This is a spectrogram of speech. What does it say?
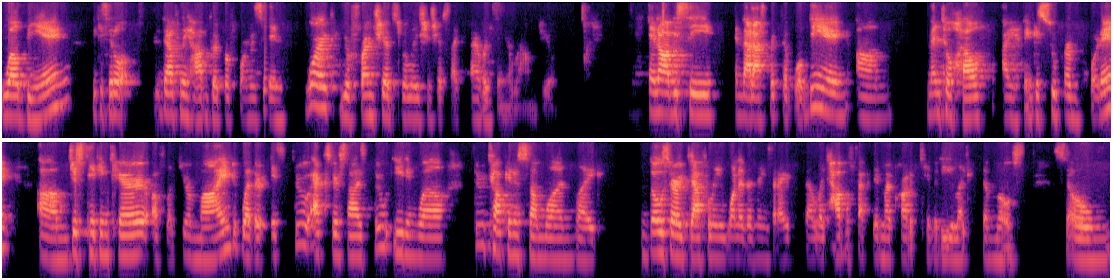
well-being because it'll definitely have good performance in work, your friendships, relationships, like everything around you. And obviously, in that aspect of well-being, um, mental health, I think is super important. Um, just taking care of like your mind, whether it's through exercise, through eating well, through talking to someone, like those are definitely one of the things that I felt like have affected my productivity like the most. So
